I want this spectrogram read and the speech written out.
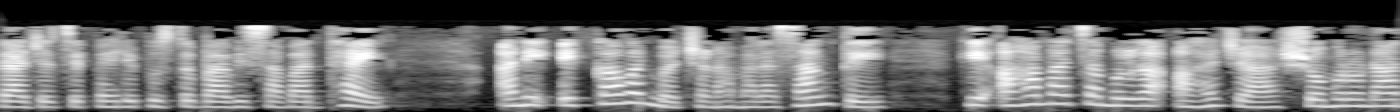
राजाचे पहिले पुस्तक बावीसावा अध्याय आणि एक्कावन्न वचन आम्हाला सांगते की अहाबाचा मुलगा अहजा शोमरोनाथ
